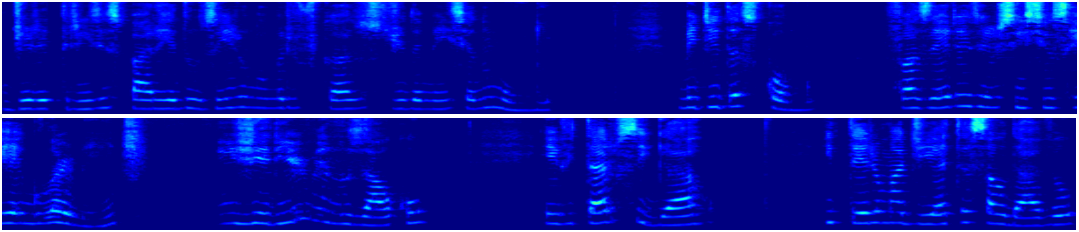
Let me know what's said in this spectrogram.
diretrizes para reduzir o número de casos de demência no mundo. Medidas como fazer exercícios regularmente, ingerir menos álcool, evitar o cigarro e ter uma dieta saudável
